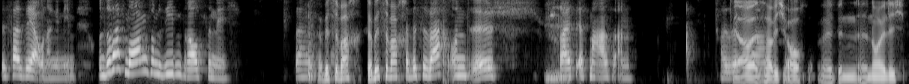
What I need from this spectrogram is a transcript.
das war sehr unangenehm. Und sowas morgens um sieben brauchst du nicht. Da, Da bist du wach, da bist du wach. da bist du wach und äh, sch- schreist erstmal alles an. Also Ja, aber das habe ich auch, ich bin äh, neulich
